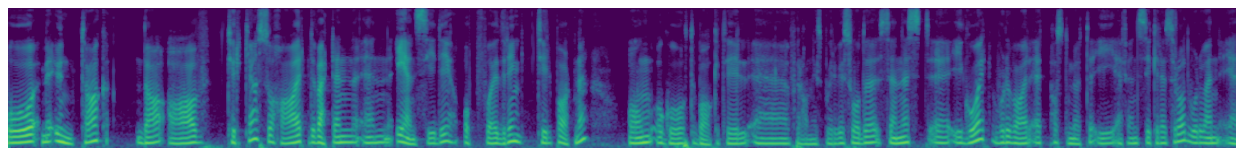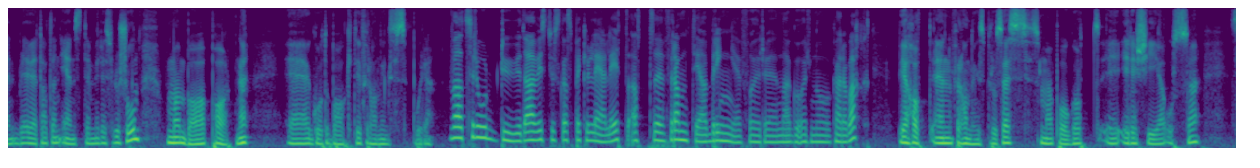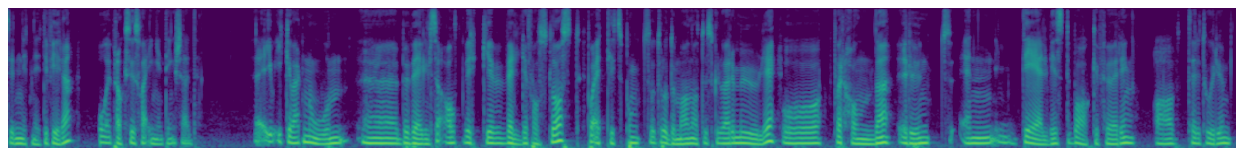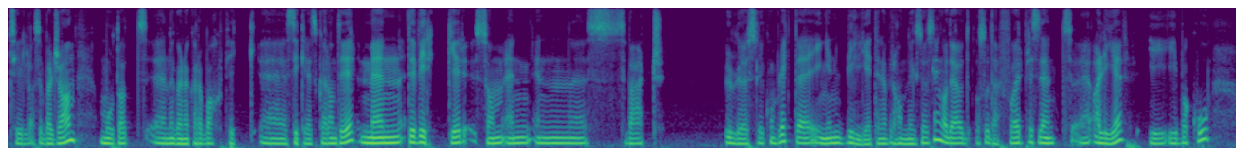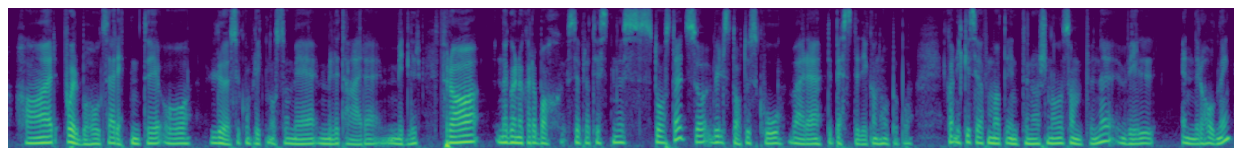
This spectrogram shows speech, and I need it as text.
Og med unntak da av Tyrkia så har det vært en, en ensidig oppfordring til partene om å gå tilbake til eh, forhandlingsbordet. Vi så det senest eh, i går, hvor det var et hastemøte i FNs sikkerhetsråd, hvor det en, ble vedtatt en enstemmig resolusjon hvor man ba partene eh, gå tilbake til forhandlingsbordet. Hva tror du, da, hvis du skal spekulere litt, at eh, framtida bringer for eh, Nagorno-Karabakh? Vi har hatt en forhandlingsprosess som har pågått i, i regi av OSSE siden 1994, og i praksis har ingenting skjedd. Det har ikke vært noen uh, bevegelse. Alt virker veldig fastlåst. På et tidspunkt så trodde man at det skulle være mulig å forhandle rundt en delvis tilbakeføring av territorium til Aserbajdsjan mot at eh, Nagorno-Karabakh fikk eh, sikkerhetsgarantier. Men det virker som en, en, svært uløselig konflikt. Det er ingen vilje til en forhandlingsløsning. og Det er også derfor president eh, Aliyev i, i Baku har forbeholdt seg retten til å løse konflikten også med militære midler. Fra Nagorno-Karabakh-separatistenes ståsted så vil status quo være det beste de kan håpe på. Jeg kan ikke se for meg at det internasjonale samfunnet vil endre holdning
